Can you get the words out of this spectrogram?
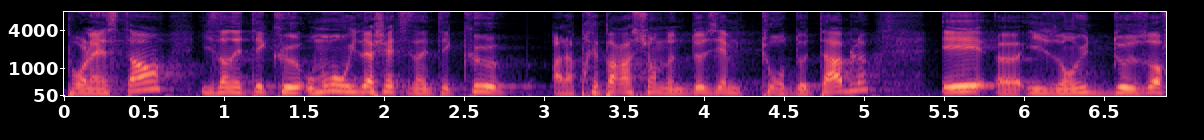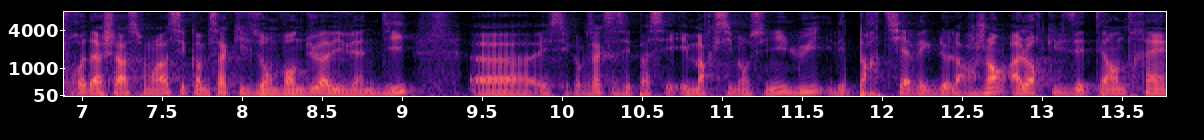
pour l'instant, ils en étaient que, au moment où ils l'achètent, ils en étaient que à la préparation d'un deuxième tour de table et euh, ils ont eu deux offres d'achat à ce moment-là. C'est comme ça qu'ils ont vendu à Vivendi euh, et c'est comme ça que ça s'est passé. Et Marc Simoncini, lui, il est parti avec de l'argent alors qu'ils étaient en train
